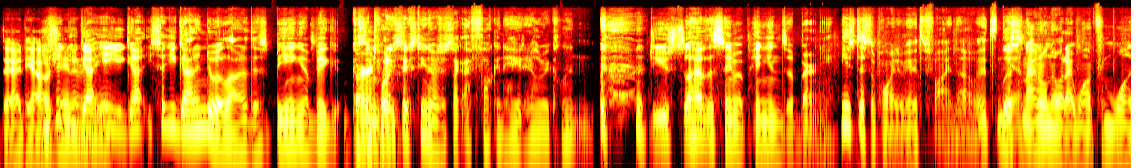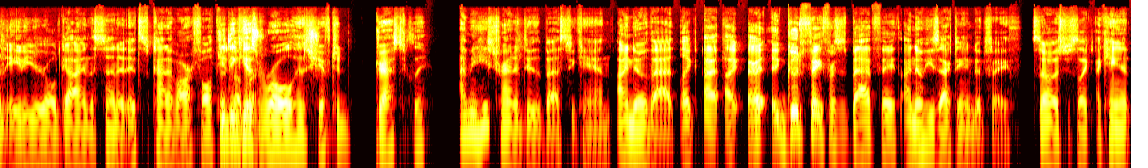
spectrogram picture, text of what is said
the You ideology said and you got yeah you got you said you got into a lot of this being a big because in Bernie. 2016, I was just like, I fucking hate Hillary Clinton. Do you still have the same opinions of Bernie? He's disappointed me. It's fine though. It's listen. I don't know what I want from one 80 year old guy in the Senate. It's kind of our fault. Do you think his role has shifted drastically? I mean, he's trying to do the best he can. I know that. Like, I, I, I, good faith versus bad faith. I know he's acting in good faith. So it's just like I can't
